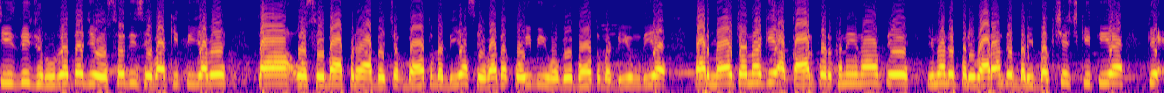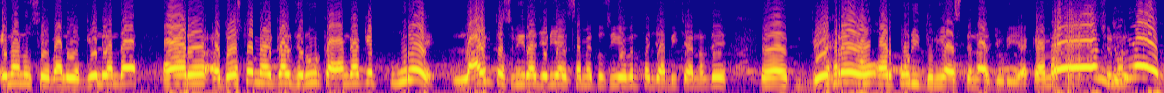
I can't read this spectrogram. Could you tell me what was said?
ਚੀਜ਼ ਦੀ ਜ਼ਰੂਰਤ ਹੈ ਜੇ ਉਸੇ ਦੀ ਸੇਵਾ ਕੀਤੀ ਜਾਵੇ ਤਾਂ ਉਹ ਸੇਵਾ ਆਪਣੇ ਆਪ ਵਿੱਚ ਬਹੁਤ ਵੱਡੀ ਹੈ। ਸੇਵਾ ਤਾਂ ਕੋਈ ਵੀ ਹੋਵੇ ਬਹੁਤ ਵੱਡੀ ਹੁੰਦੀ ਹੈ। ਪਰ ਮੈਂ ਚਾਹੁੰਦਾ ਕਿ ਅਕਾਲ ਪੁਰਖ ਨੇ ਇਹਨਾਂ ਤੇ ਇਹਨਾਂ ਦੇ ਪਰਿਵਾਰਾਂ ਤੇ ਬੜੀ ਬਖਸ਼ਿਸ਼ ਕੀਤੀ ਹੈ ਕਿ ਇਹਨਾਂ ਨੂੰ ਸੇਵਾ ਲਈ ਅੱਗੇ ਲਿਆਂਦਾ ਔਰ ਦੋਸਤੋ ਮੈਂ ਇੱਕ ਗੱਲ ਜ਼ਰੂਰ ਕਹਾਂਗਾ ਕਿ ਪੂਰੇ ਲਾਈਵ ਤਸਵੀਰਾਂ ਜਿਹੜੀਆਂ ਇਸ ਸਮੇਂ ਤੁਸੀਂ ਏਵਨ ਪੰਜਾਬੀ ਚੈਨਲ ਦੇ ਵੇਖ ਰਹੇ ਹੋ ਔਰ ਪੂਰੀ ਦੁਨੀਆ ਇਸ ਦੇ ਨਾਲ ਜੁੜੀ ਹੈ। ਕੈਮਰਾ ਜੂਨੀਅਰ!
